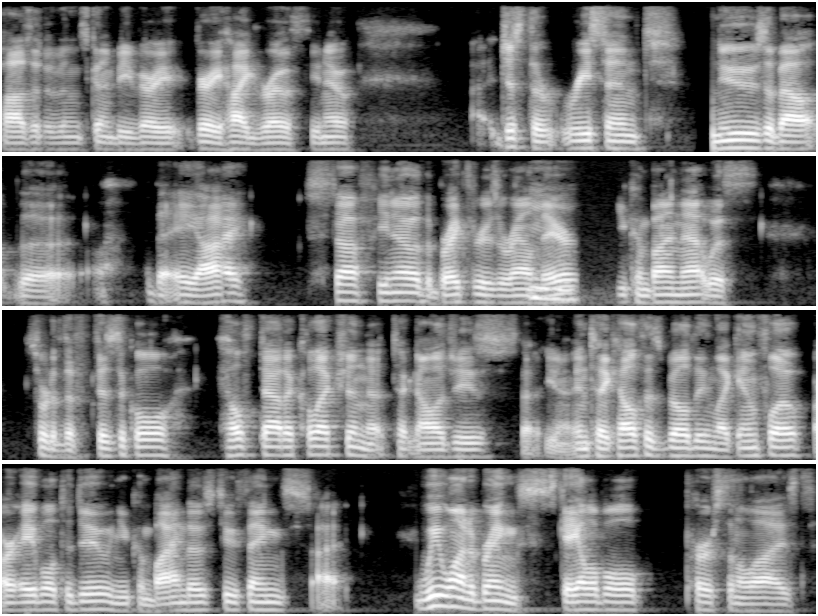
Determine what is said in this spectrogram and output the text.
positive, and it's going to be very very high growth. You know, just the recent news about the the AI stuff, you know, the breakthroughs around mm-hmm. there. You combine that with sort of the physical health data collection that technologies that you know intake health is building like inflow are able to do and you combine those two things I, we want to bring scalable personalized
